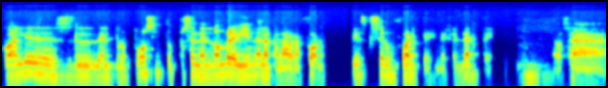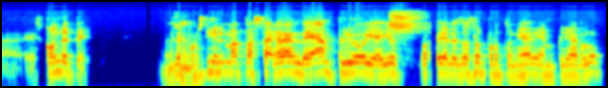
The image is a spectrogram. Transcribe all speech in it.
¿cuál es el, el propósito? Pues en el nombre viene la palabra Fort. Tienes que ser un fuerte, defenderte. O sea, escóndete. De por sí el mapa está grande, amplio, y a ellos todavía les das la oportunidad de ampliarlo.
